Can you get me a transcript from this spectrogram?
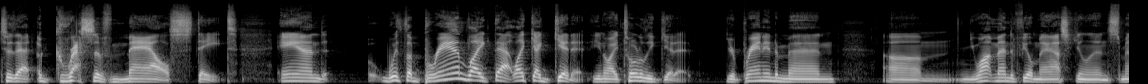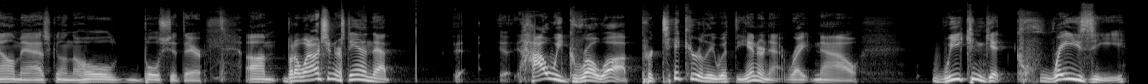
to that aggressive male state. And with a brand like that, like I get it, you know, I totally get it. You're branding to men. Um, you want men to feel masculine, smell masculine, the whole bullshit there. Um, but I want you to understand that how we grow up, particularly with the internet right now, we can get crazy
